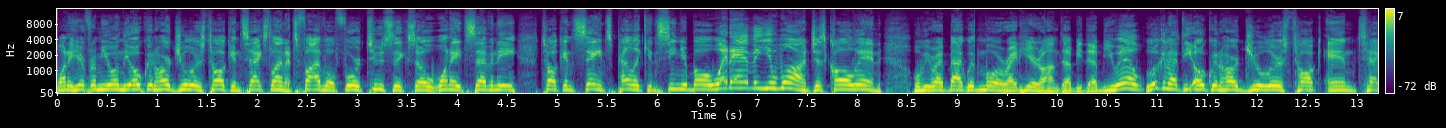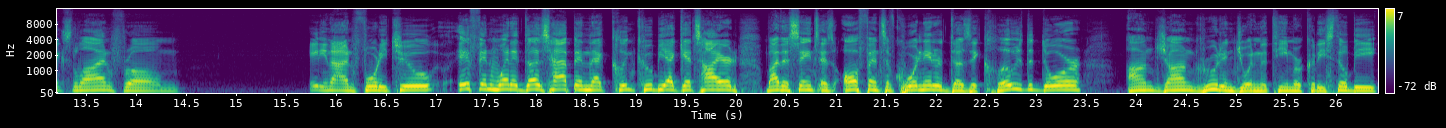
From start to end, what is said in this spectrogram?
Want to hear from you on the Aucoin Hart Jewelers Talking text line? It's 504 260 1870. Talking Saints, Pelicans, Senior Bowl, whatever you want. Just call in. We'll be right back with more right here on WWL. Looking at the Aucoin Hart Jewelers Talk and text line from 8942. If and when it does happen that Klint Kubiak gets hired by the Saints as offensive coordinator, does it close the door on Jon Gruden joining the team, or could he still be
